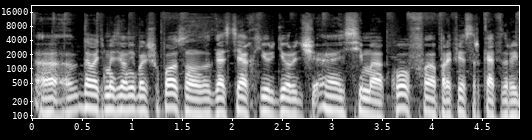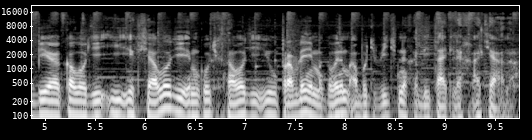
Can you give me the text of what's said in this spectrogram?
Э, давайте мы сделаем небольшую паузу. У нас в гостях Юрий Георгиевич э, Симаков, э, профессор кафедры биоэкологии и ихтиологии, МГУ технологий и управления. Мы говорим об удивительных обитателях океана.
